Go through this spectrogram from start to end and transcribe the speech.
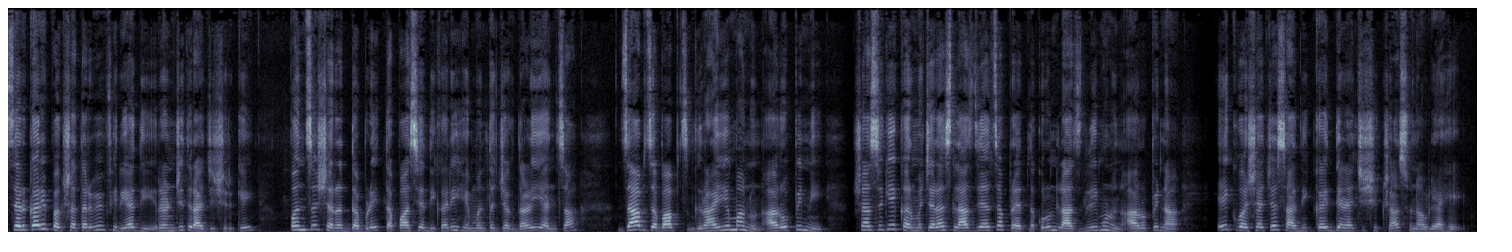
सरकारी पक्षातर्फे फिर्यादी रणजित राजे शिर्के पंच शरद दबडे तपासी अधिकारी हेमंत जगदाळे यांचा जाब जबाब ग्राह्य मानून आरोपींनी शासकीय कर्मचाऱ्यास लाच देण्याचा प्रयत्न करून लाजली म्हणून आरोपींना एक वर्षाच्या साधी कैद देण्याची शिक्षा सुनावली आहे.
